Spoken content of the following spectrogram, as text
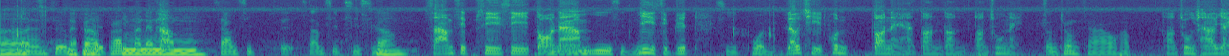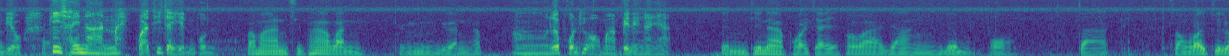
าร์อ่าเสริมนะครับ Keyless Pass ที่มาแนะน30เอ้ย30ซีซีำครับ30ซีซีต่อน้ำ20ลิตร20ลิตร ฉีดพ่น แล้วฉีดพ่นตอนไหนฮะตอนตอนตอนช่วงไหน ตอนช่วงเช้าครับ ตอนช่วงเช้าอย่างเดียวครับพี่ใช้นานไหมกว่าที่จะเห็นผล ประมาณ15วันถึง1เดือนครับอ๋อแล้วผลที่ออกมาเป็นยังไงฮะ เป็นที่น่าพอใจ เพราะว่ายางเริ่มออกจาก200กิโล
